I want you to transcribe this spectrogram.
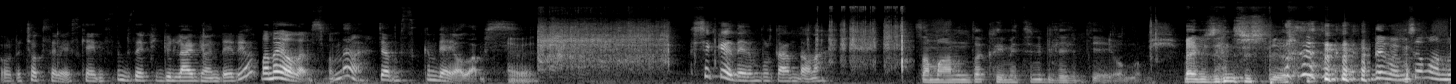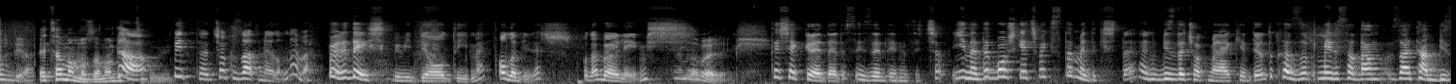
orada çok severiz kendisini bize figürler gönderiyor. Bana yollamış bunu değil mi? Canım sıkkın diye yollamış. Evet. Teşekkür ederim buradan da ona. Zamanında kıymetini bilelim diye yollamış. Ben üzerini süslüyorum. Dememiş ama anladı diyor. e tamam o zaman bitti Ya bu video. bitti. Çok uzatmayalım değil mi? Böyle değişik bir video oldu yine. Olabilir. Bu da böyleymiş. Bu da böyleymiş. Teşekkür ederiz izlediğiniz için. Yine de boş geçmek istemedik işte. Hani biz de çok merak ediyorduk. Hazır Melisa'dan zaten biz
